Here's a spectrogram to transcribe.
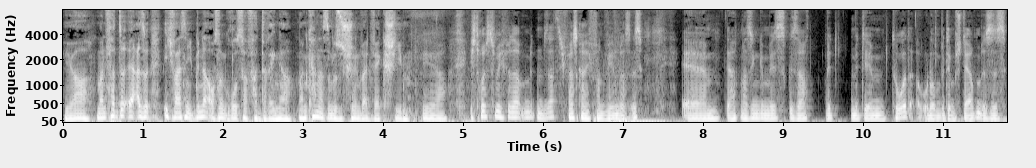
ja, man verdrängt, also ich weiß nicht, ich bin da auch so ein großer Verdränger. Man kann das immer so schön weit wegschieben. Ja, ich tröste mich wieder mit einem Satz, ich weiß gar nicht, von wem das ist. Ähm, der hat mal sinngemäß gesagt, mit, mit dem Tod oder mit dem Sterben ist es,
